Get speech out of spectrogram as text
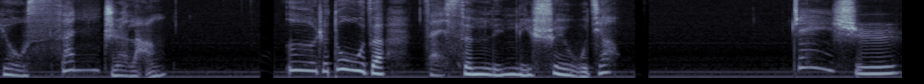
有三只狼，饿着肚子在森林里睡午觉。这时，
